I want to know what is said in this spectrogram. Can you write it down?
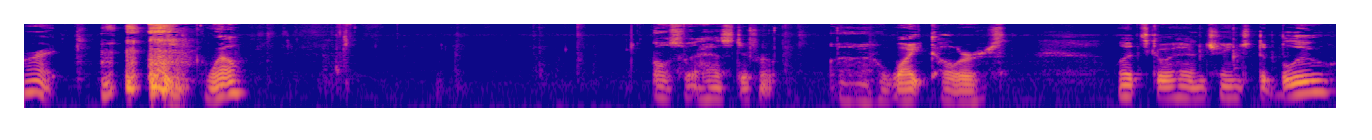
Alright. well, also, it has different uh, white colors. Let's go ahead and change to blue.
